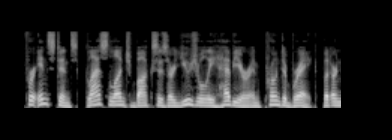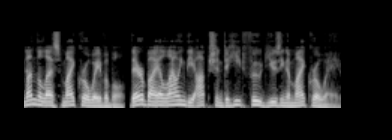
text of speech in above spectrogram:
For instance, glass lunch boxes are usually heavier and prone to break, but are nonetheless microwavable, thereby allowing the option to heat food using a microwave.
